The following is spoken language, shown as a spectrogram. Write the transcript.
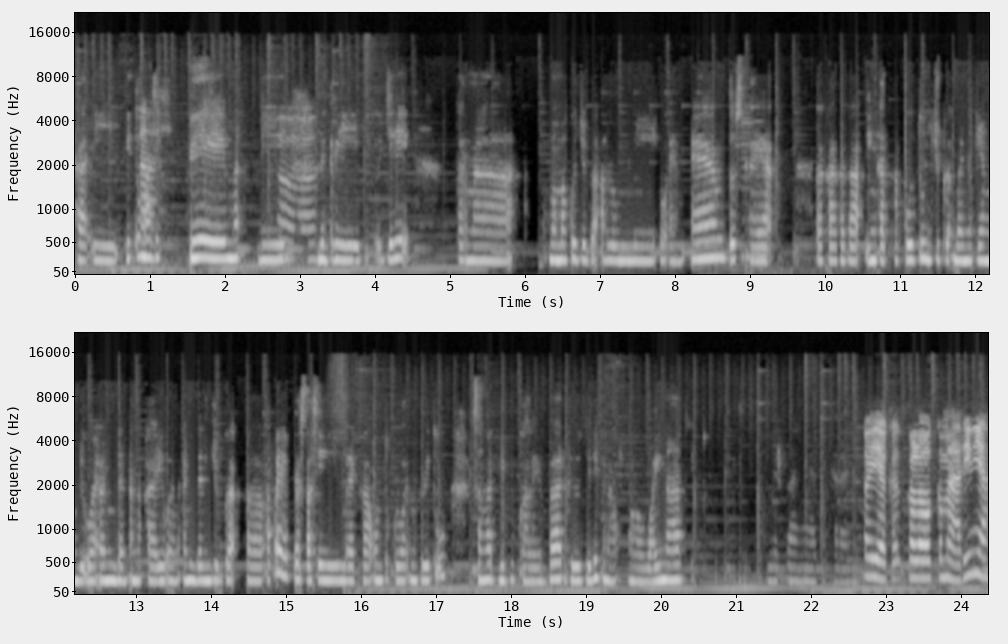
HI itu ah. masih B di oh. negeri gitu. Jadi karena mamaku juga alumni UMM terus kayak kakak-kakak tingkat aku tuh juga banyak yang di UMM dan anak HI UMM dan juga uh, apa ya prestasi mereka untuk keluar negeri itu sangat dibuka lebar gitu. Jadi kenapa uh, why not gitu. Bener banget keren. Oh iya kalau kemarin ya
